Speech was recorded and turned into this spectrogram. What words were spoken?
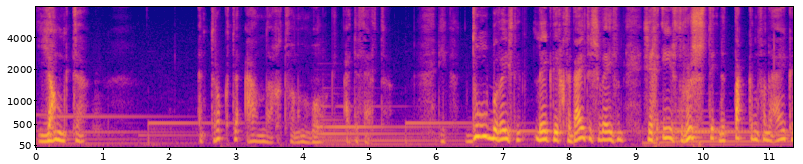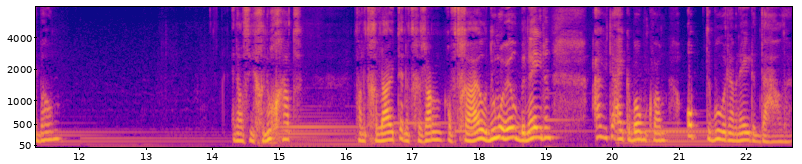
jankte en trok de aandacht van een wolk uit de verte. Die doelbewezen leek dichterbij te zweven, zich eerst rustte in de takken van de eikenboom. En als hij genoeg had van het geluid en het gezang of het gehuil, noem maar wil, beneden, uit de eikenboom kwam, op de boer naar beneden daalde.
